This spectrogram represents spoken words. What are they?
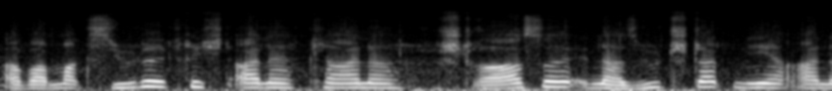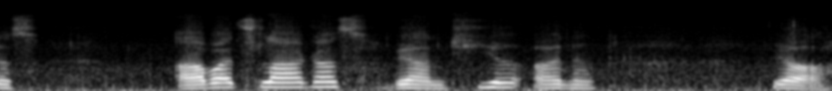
Aber Max Jüdel kriegt eine kleine Straße in der Südstadt, nähe eines Arbeitslagers, während hier eine ja,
